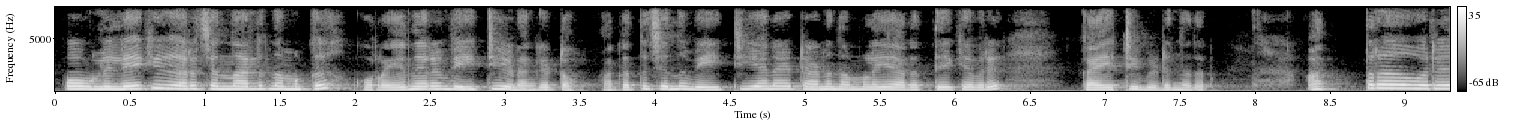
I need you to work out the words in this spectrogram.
അപ്പോൾ ഉള്ളിലേക്ക് കയറി ചെന്നാലും നമുക്ക് കുറേ നേരം വെയിറ്റ് ചെയ്യണം കേട്ടോ. അകത്ത് ചെന്ന് വെയിറ്റ് ചെയ്യാനായിട്ടാണ് നമ്മളെ അകത്തേക്ക് അവർ കയറ്റി വിടുന്നത്. അത്ര ഒരു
